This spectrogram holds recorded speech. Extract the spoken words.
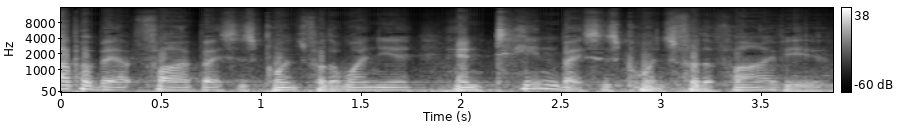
up about five basis points for the one-year and 10 basis points for the five-year.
